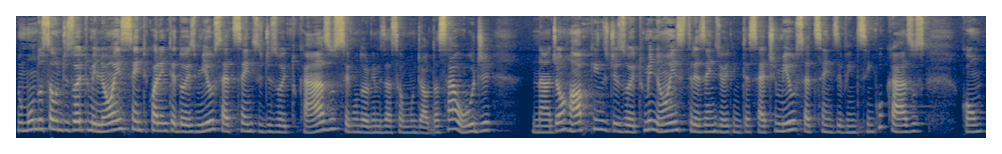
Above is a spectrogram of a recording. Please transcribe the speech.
No mundo são 18 milhões 142.718 casos, segundo a Organização Mundial da Saúde. Na John Hopkins, 18 milhões 387.725 casos, com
